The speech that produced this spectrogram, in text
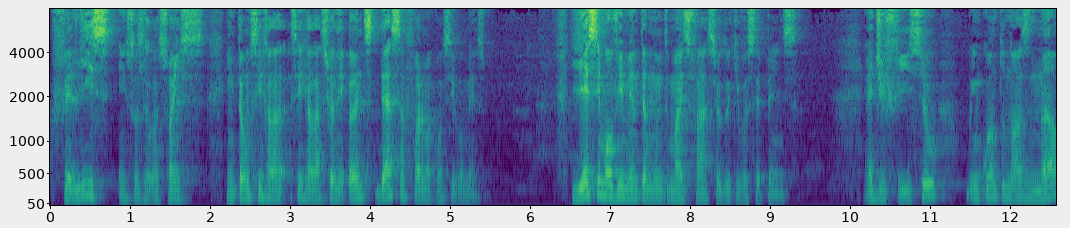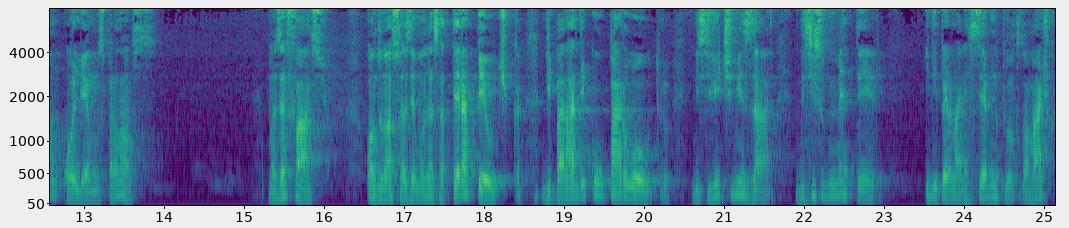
feliz em suas relações? Então se, se relacione antes dessa forma consigo mesmo. E esse movimento é muito mais fácil do que você pensa. É difícil enquanto nós não olhamos para nós. Mas é fácil. Quando nós fazemos essa terapêutica de parar de culpar o outro, de se vitimizar, de se submeter e de permanecer no piloto automático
